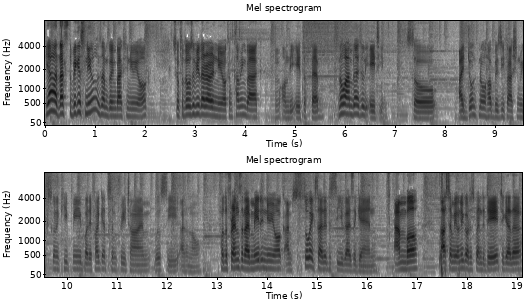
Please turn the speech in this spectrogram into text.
yeah, that's the biggest news. I'm going back to New York. So for those of you that are in New York, I'm coming back on the 8th of Feb. No, I'm till the 18th. So I don't know how busy Fashion Week is going to keep me, but if I get some free time, we'll see. I don't know. For the friends that I've made in New York, I'm so excited to see you guys again. Amber, last time we only got to spend a day together,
